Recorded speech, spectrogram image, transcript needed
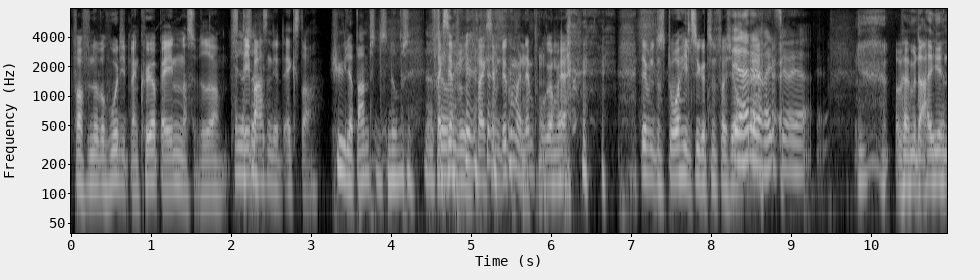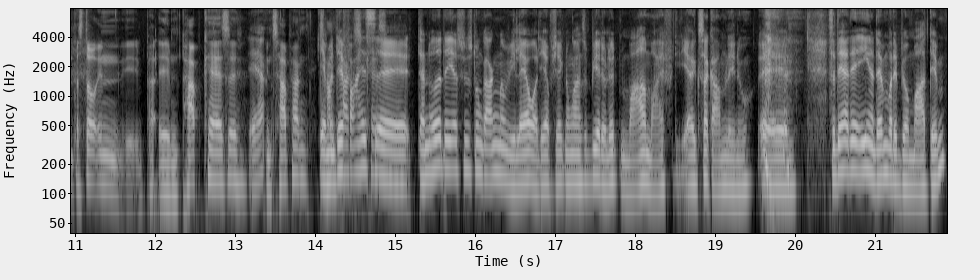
for at finde ud af, hvor hurtigt man kører banen og så videre. Så det er så- bare sådan lidt ekstra. Hyler bamsens numse. For eksempel, for eksempel det kunne man nemt programmere. det vil den store helt sikkert synes var sjovt. Ja, det er rigtigt, ja. Og hvad med dig, Jan? Der står en, en papkasse, Ja. en taphang. Jamen det er faktisk, øh, der er noget af det, jeg synes nogle gange, når vi laver det her projekt, nogle gange, så bliver det jo lidt meget mig, fordi jeg er jo ikke så gammel endnu. øh, så det her, det er en af dem, hvor det bliver meget dem.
